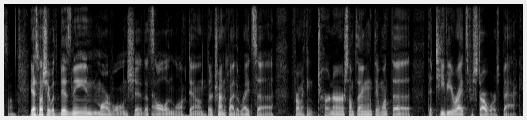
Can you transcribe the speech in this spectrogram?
So Yeah, especially with Disney and Marvel and shit. That's all in lockdown. They're trying to buy the rights uh, from I think Turner or something. They want the the TV rights for Star Wars back.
